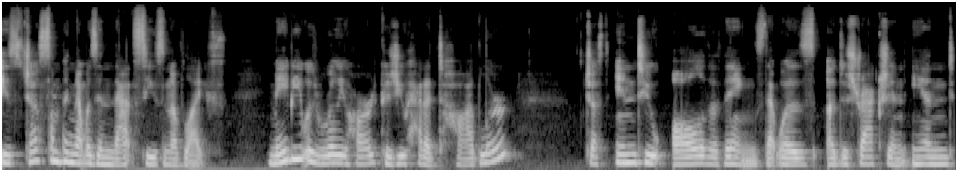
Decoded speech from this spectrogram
is just something that was in that season of life. Maybe it was really hard because you had a toddler just into all of the things that was a distraction and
